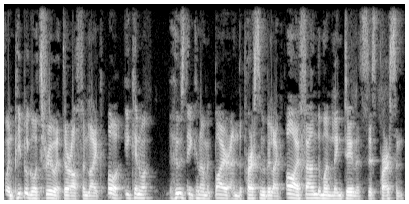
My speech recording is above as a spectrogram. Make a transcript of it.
when people go through it, they're often like, "Oh, econ- who's the economic buyer?" And the person will be like, "Oh, I found them on LinkedIn. It's this person."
